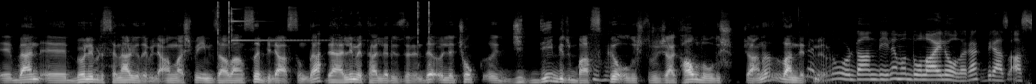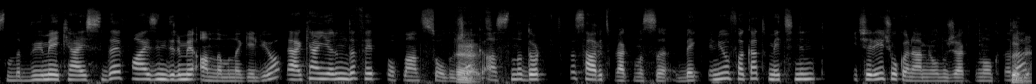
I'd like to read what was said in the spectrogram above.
e, ben e, böyle bir senaryoda bile anlaşma imzalansa bile aslında değerli metaller üzerinde öyle çok e, ciddi bir baskı oluşturacak, tablo oluşturacağını Tabii zannetmiyorum. doğrudan değil ama dolaylı olarak biraz aslında büyüme hikayesi de faiz indirimi anlamına geliyor. Derken yarın da FED toplantısı olacak. Evet. Aslında 4.5'da sabit bırakması bekleniyor fakat metinin içeriği çok önemli olacak bu noktada. Tabii.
